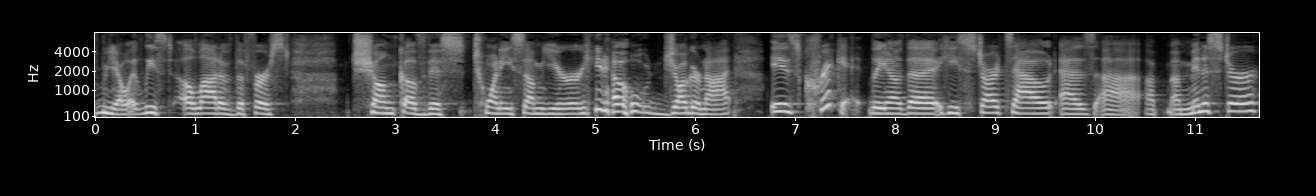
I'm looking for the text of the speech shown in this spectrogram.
you know, at least a lot of the first chunk of this 20 some year, you know, juggernaut is cricket. You know, the he starts out as a, a, minister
